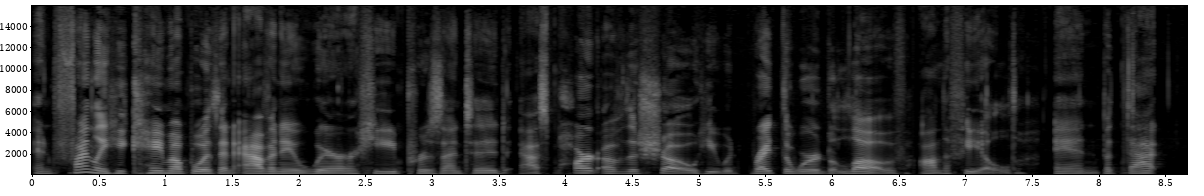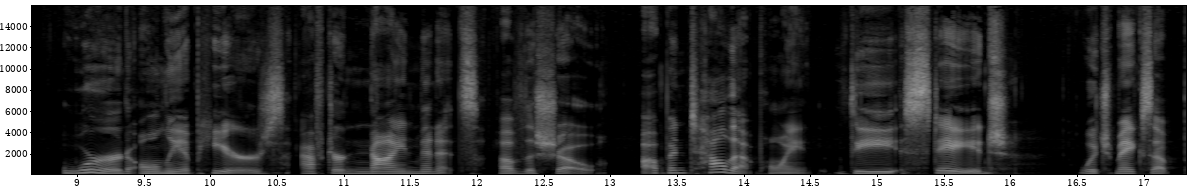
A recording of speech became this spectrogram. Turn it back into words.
And finally, he came up with an avenue where he presented as part of the show, he would write the word love on the field. And but that word only appears after nine minutes of the show. Up until that point, the stage, which makes up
